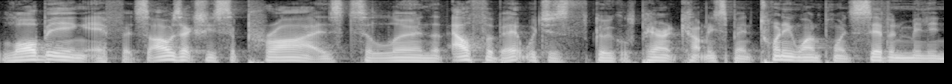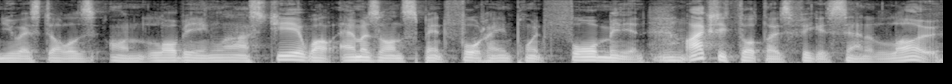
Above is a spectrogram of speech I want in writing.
lobbying efforts. I was actually surprised to learn that Alphabet, which is Google's parent company, spent 21.7 million US dollars on lobbying last year, while Amazon spent 14.4 million. Mm. I actually thought those figures sounded low.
